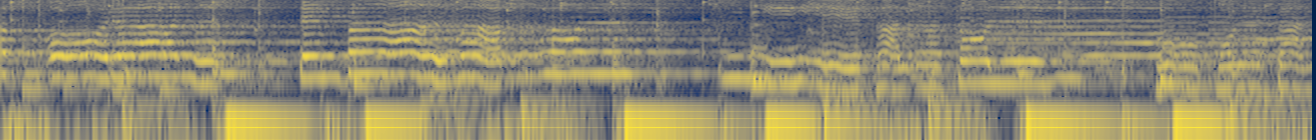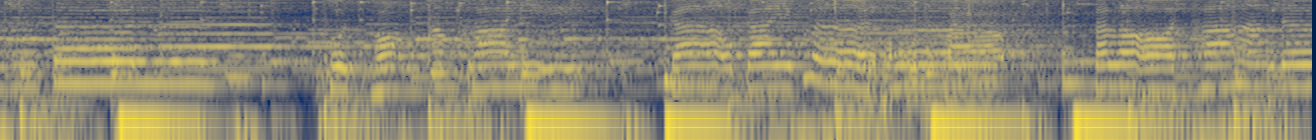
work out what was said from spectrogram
รัพย์โอฬารเต็มบ้านมากล้นไม่มีขัดสนผู้คนสรรเสริญพุทธของอำไพก้าวไกลเพลิดขอบเพคุณลิครันบตลอดทางเดิ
